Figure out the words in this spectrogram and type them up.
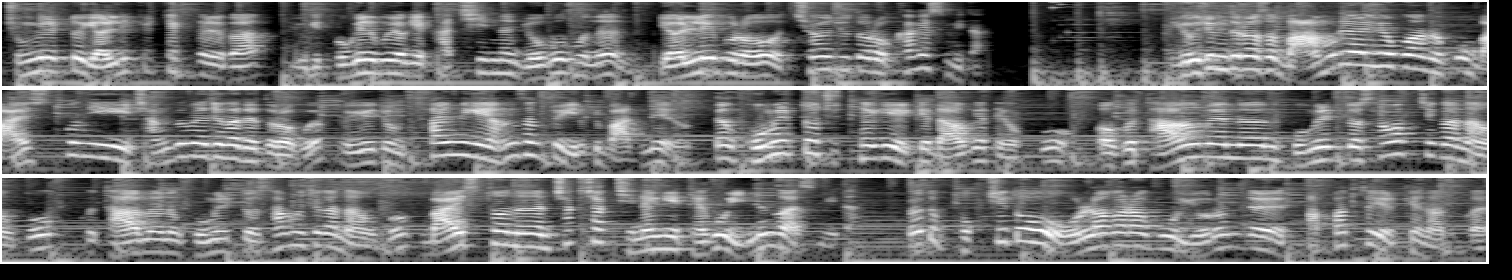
중밀도 연립주택들과 여기 독일 구역에 같이 있는 이 부분은 연립으로 채워주도록 하겠습니다. 요즘 들어서 마무리하려고 하면 꼭 마일스톤이 잠금 해제가 되더라고요. 이게 좀 타이밍에 항상 좀 이렇게 맞네요. 일단 고밀도 주택이 이렇게 나오게 되었고, 어, 그 다음에는 고밀도 상업지가 나오고, 그 다음에는 고밀도 사무지가 나오고, 마일스톤은 착착 진행이 되고 있는 것 같습니다. 그래도 복지도 올라가라고 요런데 아파트 이렇게 놔둘까요?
